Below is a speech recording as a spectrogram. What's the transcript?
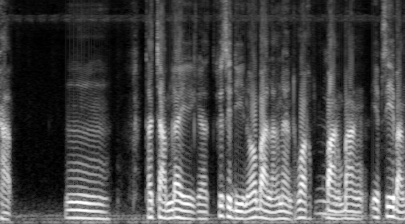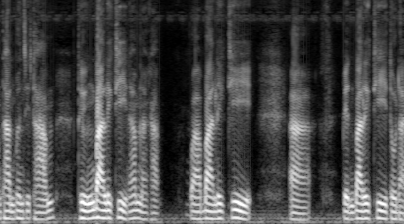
ครับ อืม ถ้าจำได้ก็คือสิดีเนาะบ้านหลังนั้นเพราะว่าอืม บางบางเอฟซีบางท่านเพิ่นสิถาม ถึงบ้านเลขที่นํนะครับ ว่าบ้านเลขที่ อ่า เป็นบ้านเลขที่ตัวใด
